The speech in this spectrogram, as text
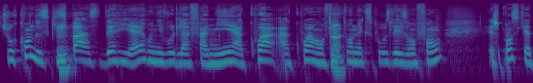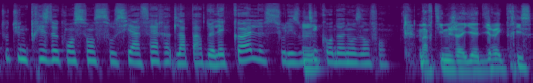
toujours compte de ce qui se mmh. passe derrière au niveau de la famille, à quoi, à quoi en fait on expose les enfants. Et je pense qu'il y a toute une prise de conscience aussi à faire de la part de l'école sur les outils mmh. qu'on donne aux enfants. Martine Jaillet, directrice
